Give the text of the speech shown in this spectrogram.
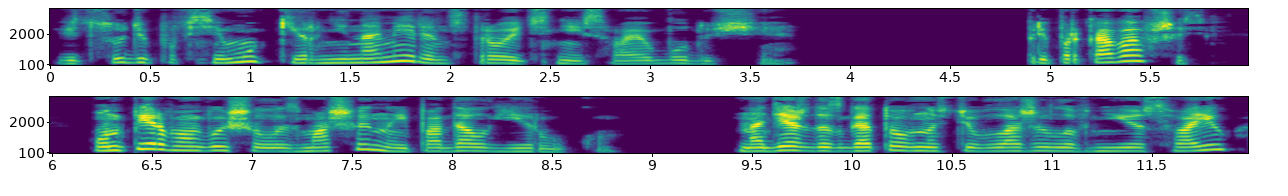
Ведь, судя по всему, Кир не намерен строить с ней свое будущее. Припарковавшись, он первым вышел из машины и подал ей руку. Надежда с готовностью вложила в нее свою —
